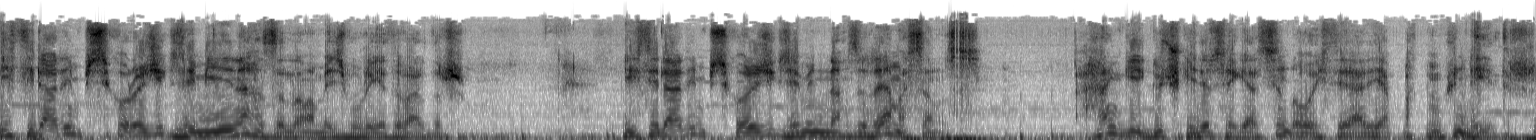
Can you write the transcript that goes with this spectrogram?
ihtilalin psikolojik zeminini hazırlama mecburiyeti vardır. İhtilalin psikolojik zeminini hazırlayamazsanız hangi güç gelirse gelsin o ihtilali yapmak mümkün değildir.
